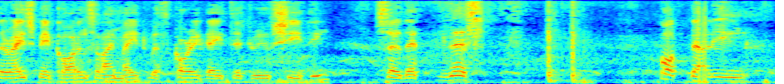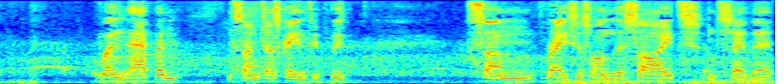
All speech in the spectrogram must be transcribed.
the raised bed gardens that I made with corrugated roof sheeting so that this pot bellying won't happen. So I'm just going to put some braces on the sides and so that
